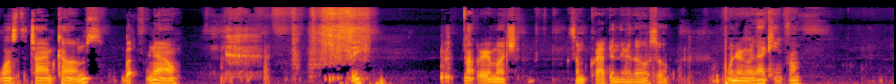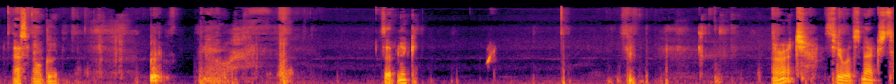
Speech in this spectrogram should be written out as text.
once the time comes. But for now, see, not very much. Some crap in there though, so wondering where that came from. That's no good. What's up, Nick? Alright, see what's next.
